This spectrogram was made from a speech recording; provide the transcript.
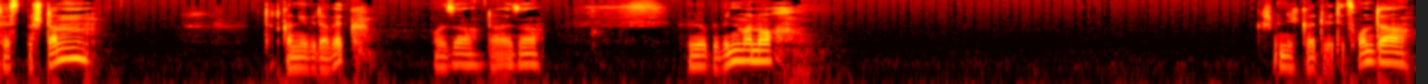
Test bestanden. Das kann hier wieder weg. Wo ist er? Da ist er. Höhe gewinnen wir noch. Geschwindigkeit wird jetzt runter.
